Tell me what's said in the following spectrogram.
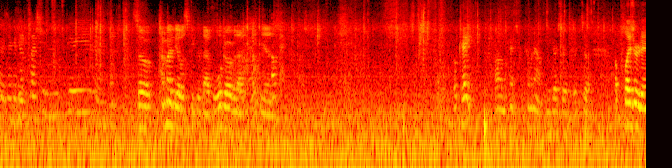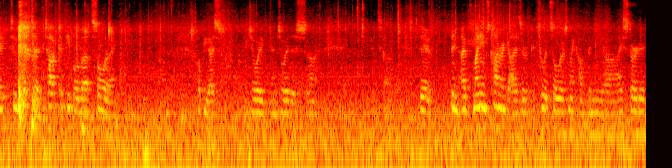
or is there gonna be a question period, or? So I might be able to speak with that, but we'll go over that at the end. Okay. Okay, um, thanks for coming out. You guys are, it's a, a pleasure to, to get to talk to people about solar. I um, hope you guys enjoy, enjoy this. uh, It's, uh, there been, I, my name's Conrad Geiser, Cotuit Solar is my company. Uh, I started,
